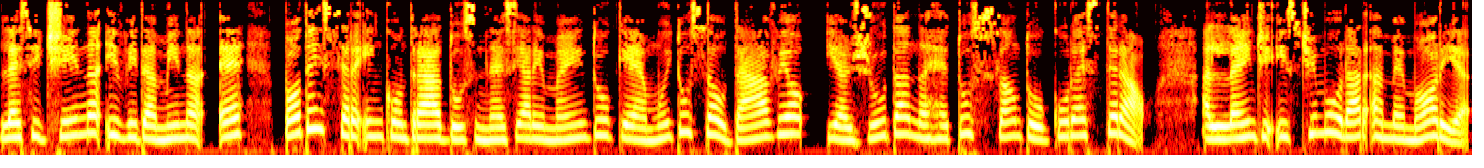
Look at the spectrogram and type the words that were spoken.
lecitina e vitamina E podem ser encontrados nesse alimento que é muito saudável e ajuda na redução do colesterol, além de estimular a memória.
